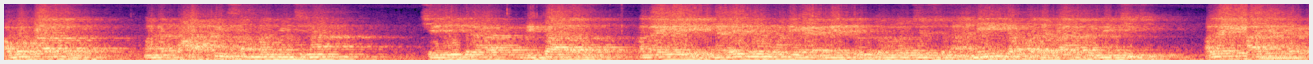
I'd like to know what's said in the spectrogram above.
అవకాశం మన పార్టీకి సంబంధించిన చరిత్ర వికాసం అలాగే నరేంద్ర మోడీ గారి నేతృత్వంలో చేస్తున్న అనేక పథకాల గురించి అలాగే కార్యకర్త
